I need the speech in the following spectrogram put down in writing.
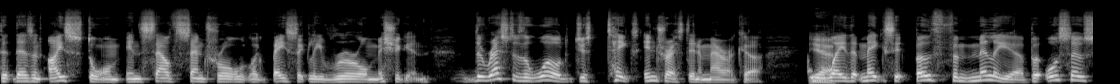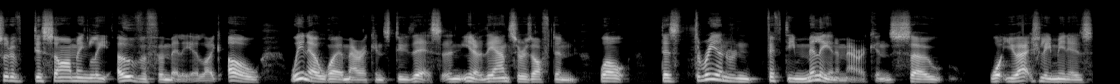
that there's an ice storm in south central, like basically rural Michigan. The rest of the world just takes interest in America in yeah. a way that makes it both familiar but also sort of disarmingly over familiar. Like, oh, we know why Americans do this. And, you know, the answer is often, well, there's 350 million Americans. So what you actually mean is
